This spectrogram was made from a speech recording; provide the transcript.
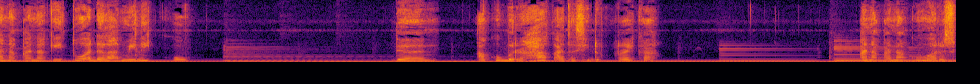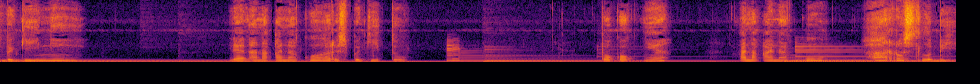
Anak-anak itu adalah milikku, dan aku berhak atas hidup mereka. Anak-anakku harus begini, dan anak-anakku harus begitu. Pokoknya, anak-anakku harus lebih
